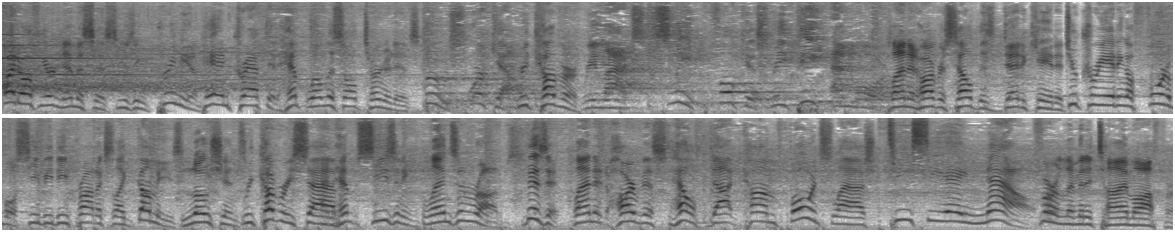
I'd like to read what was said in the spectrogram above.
Fight off your nemesis using premium, handcrafted hemp wellness alternatives. Boost, workout, recover, relax, sleep, focus, repeat, and more. Planet Harvest Health is dedicated to creating affordable CBD products like gummies, lotions, recovery salve, and hemp seasoning blends and rubs. Visit planetharvesthealth.com forward slash TCA now for a limited time offer.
